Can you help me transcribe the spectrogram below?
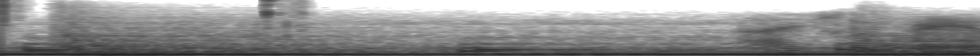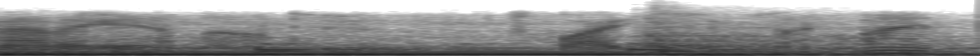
I actually ran out of ammo too, twice since I went.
